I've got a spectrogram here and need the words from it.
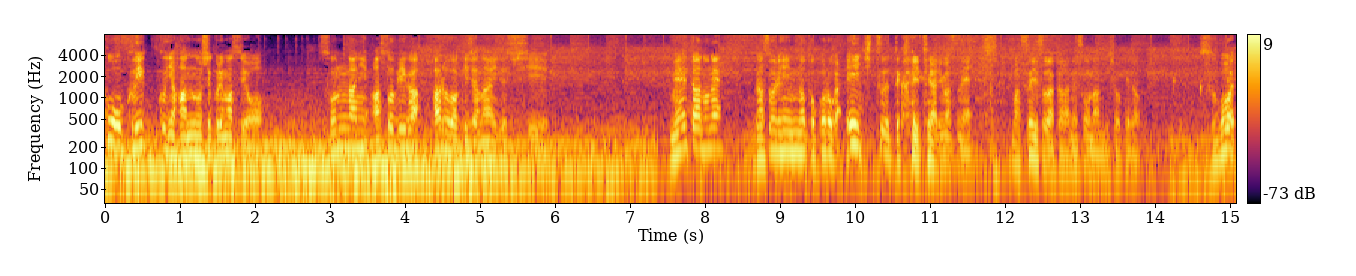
構クイックに反応してくれますよ。そんなに遊びがあるわけじゃないですし。メーターのねガソリンのところが H2 って書いてありますね。まあ水素だからねそうなんでしょうけど。すごい。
